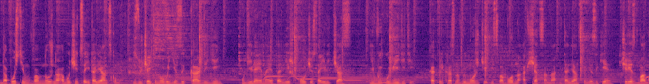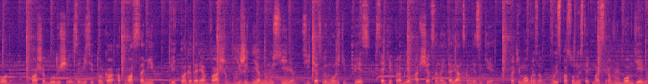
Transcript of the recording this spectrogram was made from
Допустим, вам нужно обучиться итальянскому. Изучайте новый язык каждый день, уделяя на это лишь полчаса или час. И вы увидите, как прекрасно вы можете и свободно общаться на итальянском языке через два года. Ваше будущее зависит только от вас самих. Ведь благодаря вашим ежедневным усилиям сейчас вы можете без всяких проблем общаться на итальянском языке. Таким образом, вы способны стать мастером в любом деле,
